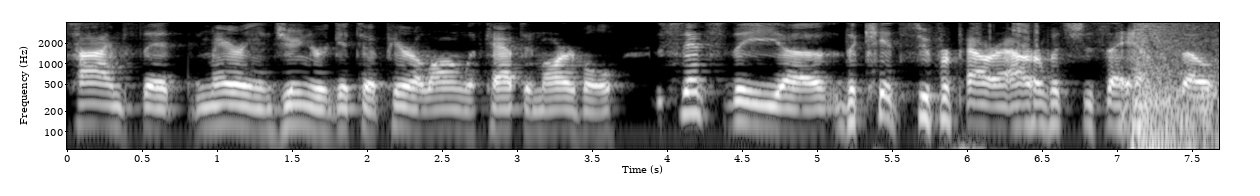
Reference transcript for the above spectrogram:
times that Mary and Junior get to appear along with Captain Marvel since the uh, the kids superpower hour with Shazam. So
